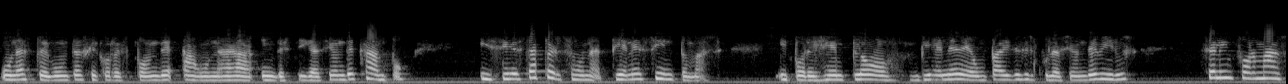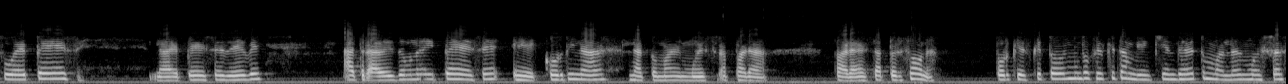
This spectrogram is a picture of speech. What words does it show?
unas preguntas que corresponden a una investigación de campo y si esta persona tiene síntomas y por ejemplo viene de un país de circulación de virus, se le informa a su EPS, la EPS debe, a través de una IPS, eh, coordinar la toma de muestra para, para esta persona. Porque es que todo el mundo cree que también quien debe tomar las muestras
